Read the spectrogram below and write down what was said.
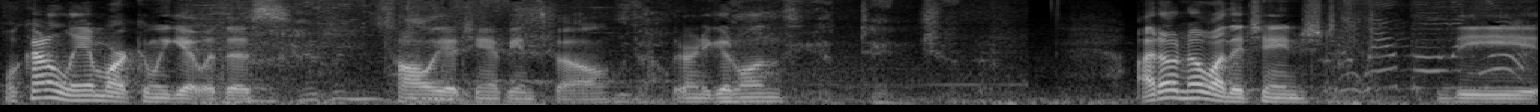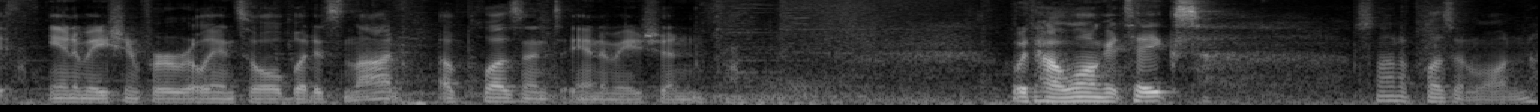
What kind of landmark can we get with this Taliyah champion spell? Are there any good ones? I don't know why they changed the animation for Aurelion Soul, but it's not a pleasant animation. With how long it takes, it's not a pleasant one.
